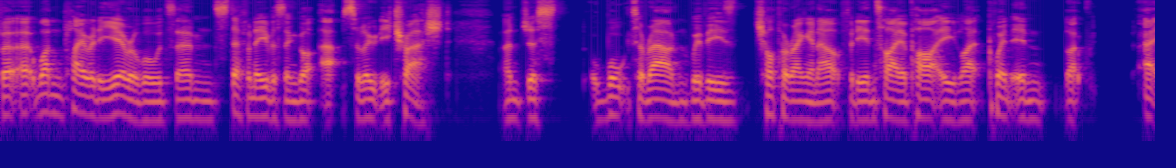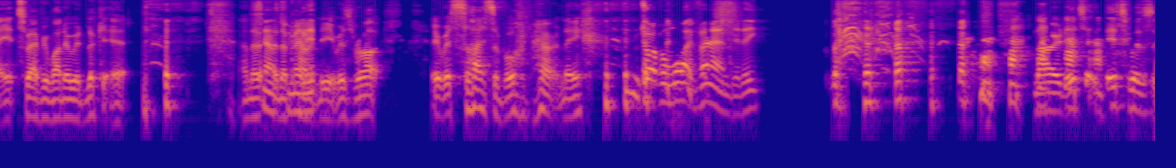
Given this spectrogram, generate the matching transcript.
but at one Player of the Year awards, um, Steffen Iversen got absolutely trashed and just walked around with his chopper hanging out for the entire party, like pointing like at it to everyone who would look at it. and, uh, and apparently, it was right. It was sizable. Apparently, Didn't drive a white van, did he? no, this, this was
